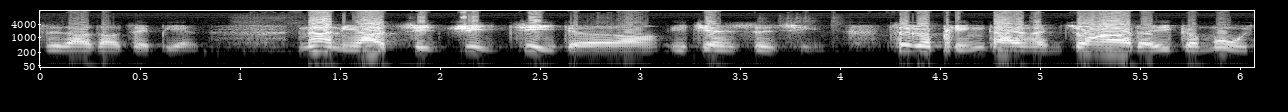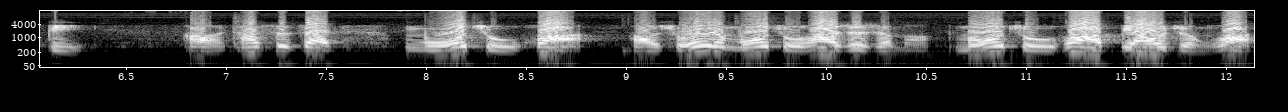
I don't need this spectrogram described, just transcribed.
知道到这边。那你要记记记得哦，一件事情，这个平台很重要的一个目的，啊，它是在模组化。啊，所谓的模组化是什么？模组化、标准化，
